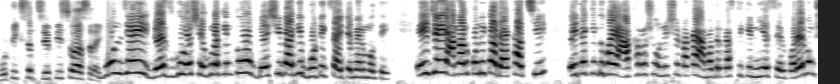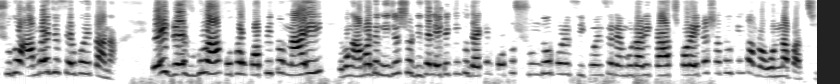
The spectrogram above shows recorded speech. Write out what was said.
বুটিক্সের থ্রি পিসও আছে নাকি? মূল যেই ড্রেসগুলো সেগুলো কিন্তু বেশিরভাগই বুটিক্স আইটেমের মধ্যেই। এই যে আনারকলিটা দেখাচ্ছি এটা কিন্তু ভাই আঠারোশো উনিশশো টাকায় আমাদের কাছ থেকে নিয়ে সেল করে। এবং শুধু আমরাই যে সেল করি তা না এই ড্রেসগুলা কোথাও কপি তো নাই এবং আমাদের নিজস্ব ডিজাইন এটা কিন্তু দেখেন কত সুন্দর করে সিকোয়েন্সের এমব্রয়ডারি কাজ করা এটার সাথেও কিন্তু আমরা ওন্না পাচ্ছি।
